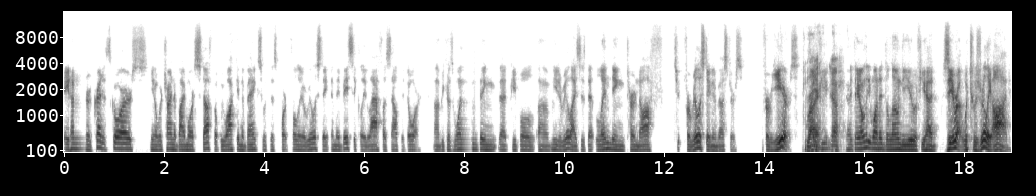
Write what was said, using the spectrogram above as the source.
800 credit scores. You know, we're trying to buy more stuff, but we walk into banks with this portfolio real estate, and they basically laugh us out the door. Uh, because one thing that people um, need to realize is that lending turned off to, for real estate investors for years. Right. right? You, yeah. Right? They only wanted to loan to you if you had zero, which was really odd.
